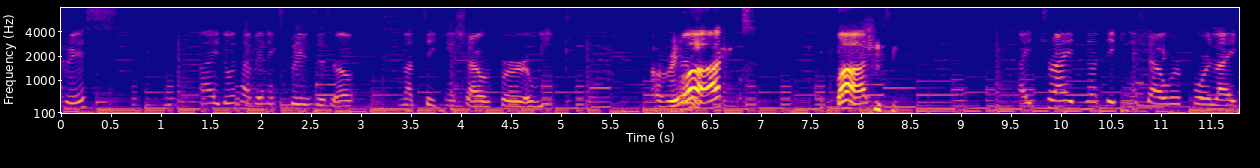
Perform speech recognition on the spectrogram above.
Chris. I don't have any experiences of not taking a shower for a week. Oh really? But, but, I tried not taking a shower for like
